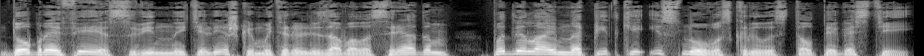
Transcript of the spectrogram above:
Добрая фея с винной тележкой материализовалась рядом, подлила им напитки и снова скрылась в толпе гостей.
